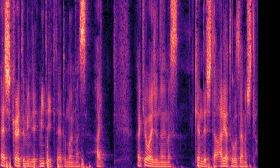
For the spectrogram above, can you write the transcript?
え、しっかりと見て、見ていきたいと思います。はい。今日は以上になります。ケンでした。ありがとうございました。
